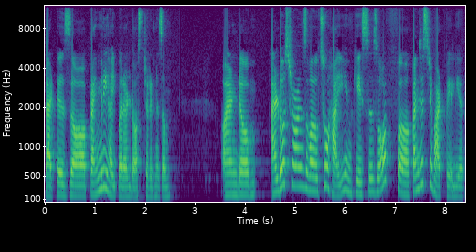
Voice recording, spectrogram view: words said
that is uh, primary hyperaldosteronism. And um, aldosterone is also high in cases of uh, congestive heart failure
